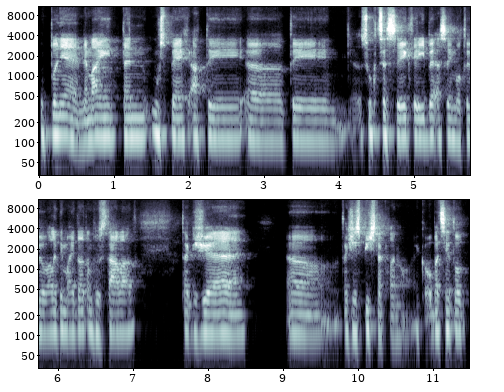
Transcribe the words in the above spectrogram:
úplně nemají ten úspěch a ty, uh, ty sukcesy, který by asi motivovali ty majitele tam zůstávat takže, uh, takže spíš takhle. No. Jako obecně to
